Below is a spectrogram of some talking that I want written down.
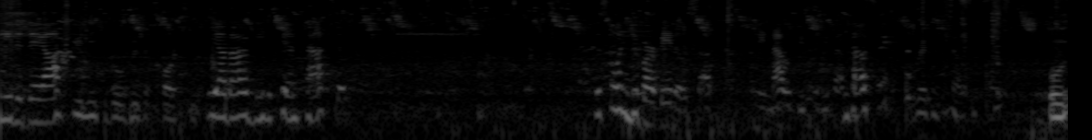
I need a day off. you need to go visit Farsi. Yeah, that would be fantastic. Just going to Barbados. That, I mean, that would be pretty fantastic. Who-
